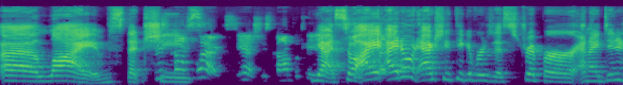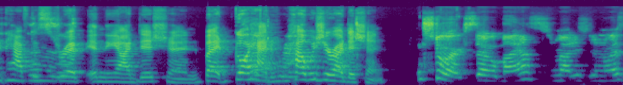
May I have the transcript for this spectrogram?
uh lives that she's, she's, complex. Yeah, she's complicated. yeah so She's i like- i don't actually think of her as a stripper and i didn't have to Mhm. strip in the audition but go ahead Mhm. how was your audition Sure. So my audition audition was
